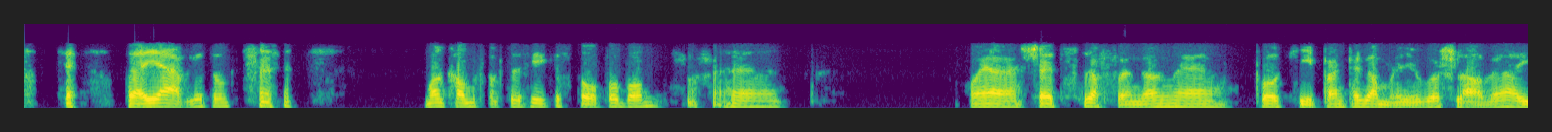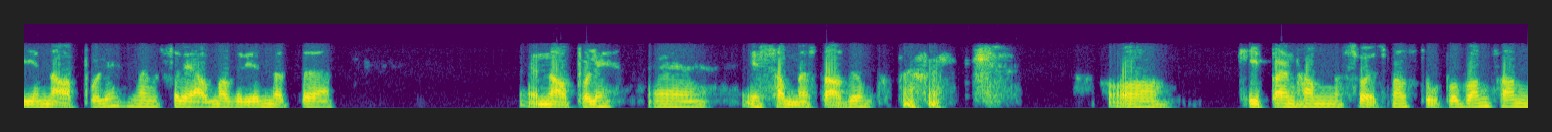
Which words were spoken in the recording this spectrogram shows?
det er jævlig tungt. Man kan faktisk ikke stå på bånn. Og jeg skjøt straffe en gang på keeperen til gamle Jugoslavia i Napoli, mens Real Madrid møtte Napoli eh, i samme stadion. og keeperen han så ut som han sto på bånn, så han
